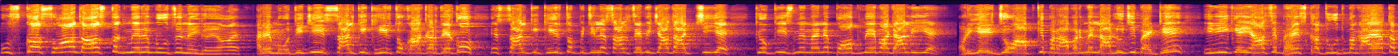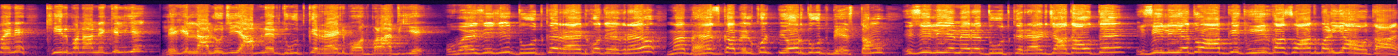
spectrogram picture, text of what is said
उसका स्वाद आज तक मेरे मुँह से नहीं गया है। अरे मोदी जी, इस साल की खीर तो खा कर देखो। इस साल की खीर तो पिछले साल से भी ज़्यादा अच्छी है, क्योंकि इसमें मैंने बहुत मेवा डाली है। और ये जो आपके बराबर में लालू जी बैठे, इन्हीं के यहाँ से भैंस का दूध मंगाया था मैंने खीर बनाने के लिए। लेकिन लालू जी, आपने दूध के रेट बहुत बढ़ा दिए। वैसी जी, दूध के रेट को देख रहे हो? मैं भैंस का बिल्कुल प्योर दूध बेचता हूँ, इसीलिए मेरे दूध के रेट ज़्यादा होते हैं। इसीलिए तो आपकी खीर का स्वाद बढ़िया होता है।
